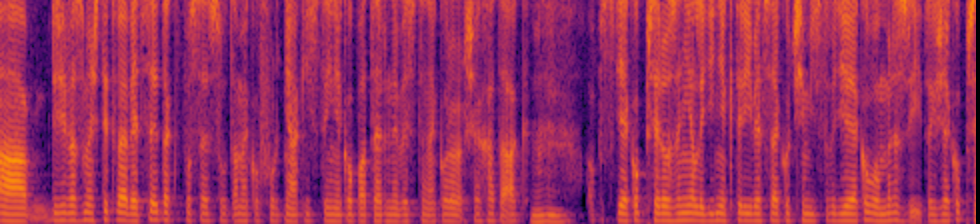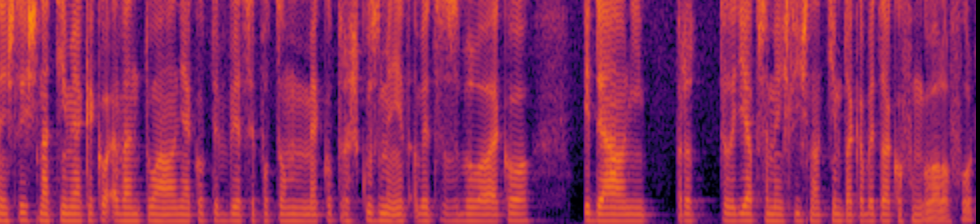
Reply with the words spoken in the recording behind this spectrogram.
A když vezmeš ty tvé věci, tak v podstatě jsou tam jako furt nějaký stejný jako paterny, vy jste jako Rorschach a tak. Mm-hmm. A v podstatě jako přirození lidí některé věci jako čím víc to vidí jako omrzí. Takže jako přemýšlíš nad tím, jak jako eventuálně jako ty věci potom jako trošku změnit, aby to bylo jako ideální pro ty lidi a přemýšlíš nad tím tak, aby to jako fungovalo furt?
